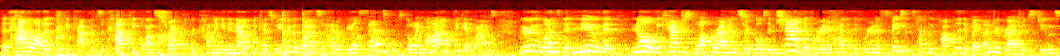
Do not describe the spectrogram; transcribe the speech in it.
that had a lot of picket captains, that had people on strike that were coming in and out because we were the ones that had a real sense of what was going on on picket lines. We were the ones that knew that no, we can't just walk around in circles and chant if we're in a if we're in a space that's heavily populated by undergraduate students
